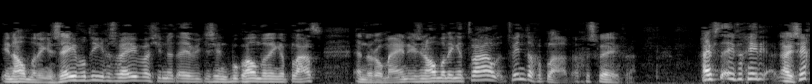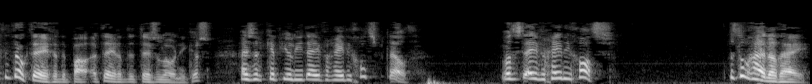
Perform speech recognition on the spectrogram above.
in handelingen 17 geschreven, als je het eventjes in het boek handelingen plaatst. En de Romeinen is in handelingen 12, 20 geplaatst, geschreven. Hij, heeft de evangelie, hij zegt het ook tegen de, tegen de Thessalonikers. Hij zegt, ik heb jullie het evangelie gods verteld. Wat is het evangelie gods? Dat is toch hij dat hij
